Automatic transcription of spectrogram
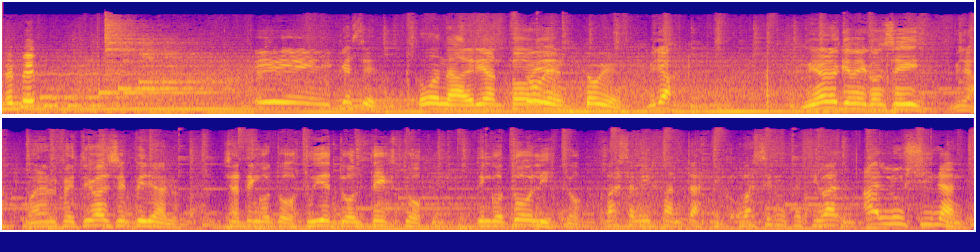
Pepe, Eh, ¿Qué haces? ¿Cómo andas, Adrián? ¿Todo, todo bien, todo bien. Mirá, mirá lo que me conseguí. Mirá, para el Festival Cespiriano. Ya tengo todo, estudié todo el texto, tengo todo listo. Va a salir fantástico, va a ser un festival alucinante.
